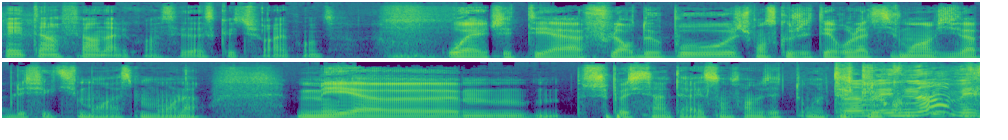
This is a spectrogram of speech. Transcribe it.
ça a été infernal, quoi. C'est ça ce que tu racontes. Ouais, j'étais à fleur de peau. Je pense que j'étais relativement invivable, effectivement, à ce moment-là. Mais euh, je sais pas si c'est intéressant. Enfin, peut non, mais non, mais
